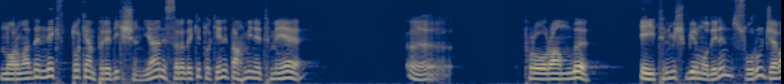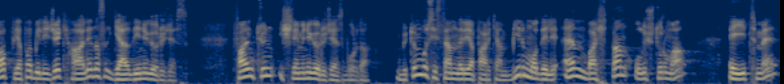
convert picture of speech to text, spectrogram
normalde Next Token Prediction yani sıradaki tokeni tahmin etmeye e, programlı eğitilmiş bir modelin soru cevap yapabilecek hale nasıl geldiğini göreceğiz. Fine tune işlemini göreceğiz burada. Bütün bu sistemleri yaparken bir modeli en baştan oluşturma, eğitme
